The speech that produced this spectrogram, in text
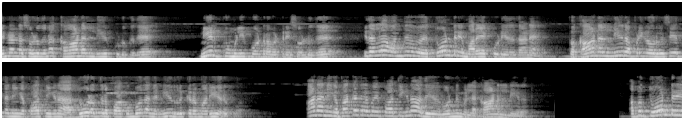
என்னென்ன சொல்லுதுன்னா காணல் நீர் கொடுக்குது நீர்க்குமிழி போன்றவற்றை சொல்லுது. இதெல்லாம் வந்து தோன்றி மறையக்கூடியது தானே. இப்ப காணல் நீர் அப்படிங்கிற ஒரு விஷயத்த நீங்க பாத்தீங்கன்னா தூரத்துல பார்க்கும்போது அங்க நீர் இருக்கிற மாதிரியே இருக்கும். ஆனா நீங்க பக்கத்துல போய் பாத்தீங்கன்னா அது ஒண்ணும் இல்லை காணல் நீர் அது. அப்ப தோன்றி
